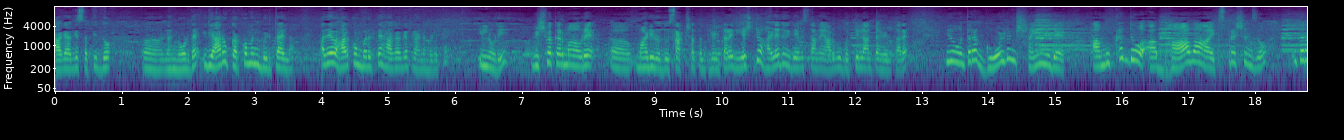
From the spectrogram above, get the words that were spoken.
ಹಾಗಾಗಿ ಸತ್ತಿದ್ದು ನಾನು ನೋಡಿದೆ. ಇದು ಯಾರು ಕರ್ಕೊಂಬಂದು ಬಿಡ್ತಾ ಇಲ್ಲ. ಅದೇ ಹಾರ್ಕೊಂಬರುತ್ತೆ ಹಾಗಾಗಿ ಪ್ರಾಣ ಬಿಡುತ್ತೆ. ಇಲ್ಲಿ ನೋಡಿ, ವಿಶ್ವಕರ್ಮ ಅವರೇ ಮಾಡಿರೋದು ಸಾಕ್ಷಾತ್ ಅಂತ ಹೇಳ್ತಾರೆ. ಇದು ಎಷ್ಟು ಹಳೆದು ಈ ದೇವಸ್ಥಾನ ಯಾರಿಗೂ ಗೊತ್ತಿಲ್ಲ ಅಂತ ಹೇಳ್ತಾರೆ. ಇದು ಒಂಥರ ಗೋಲ್ಡನ್ ಶೈನ್ ಇದೆ. ಆ ಮುಖದ್ದು, ಆ ಭಾವ, ಆ ಎಕ್ಸ್ಪ್ರೆಷನ್ಸ್ ಒಂಥರ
